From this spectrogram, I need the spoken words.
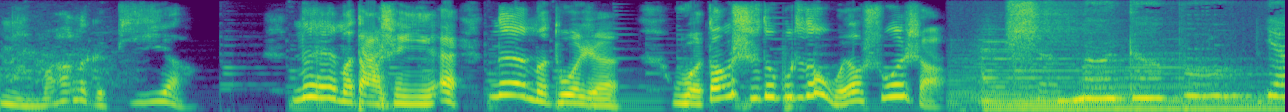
你妈了个逼呀！那么大声音，哎，那么多人，我当时都不知道我要说啥。什么都不要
